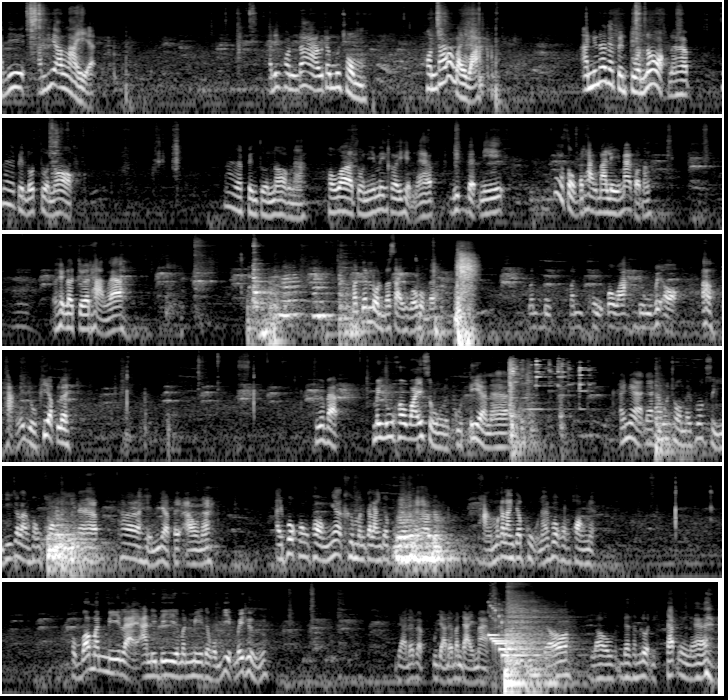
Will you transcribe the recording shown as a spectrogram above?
อันนี้อันนี้อะไรอะ อันนี้ฮอนด้าท่านผู้ชมฮอนด้าอะไรวะ อันนี้น่าจะเป็นตัวนอกนะครับ น่าจะเป็นรถตัวนอก น่าจะเป็นตัวนอกนะ เพราะว่าตัวนี้ไม่เคยเห็นนะครับดิสแบบนี้น่าจะส่งไปทางมาเลยมากกว่ามั้ง เฮ้ยเราเจอถังแล้ว มันจะหล่นมาใส่หัวผมไหมมันบุกมันผูกปะวะ ดูไม่ออก อ้าวถังนี่อยู่เพียบเลย คือแบบไม่รู้เขาไว้สูงหรือกูเตี้ยนะฮะไอเนี่ยเนี่ยท่านผู้ชมไอพวกสีที่กำลังพองๆนี้นะครับ ถ้าเห็นอย่าไปเอานะ ไอพวกพองๆเนี่ยคือมันกำลังจะผุนะครับ ถังมันกำลังจะผุนะพวกพองๆเนี่ย ผมว่ามันมีหลายอันดีๆมันมีแต่ผมหยิบไม่ถึง อยากได้แบบกูอยากได้บันไดมาก เดี๋ยวเราเดินสำรวจอีกแป๊บหนึ่งนะฮะ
